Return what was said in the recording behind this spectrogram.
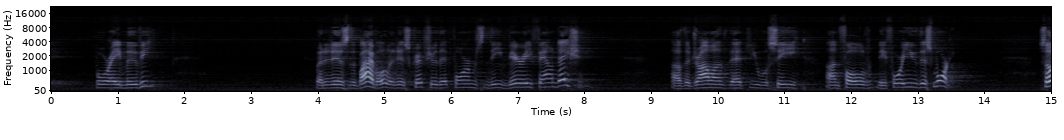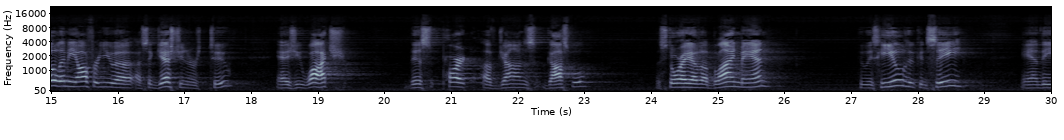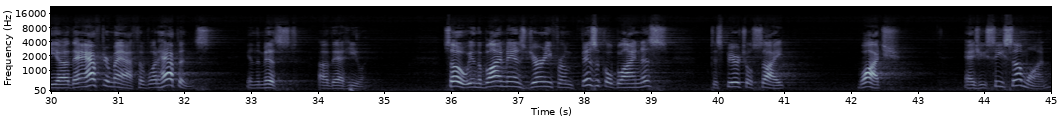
for a movie, but it is the Bible, it is scripture that forms the very foundation of the drama that you will see unfold before you this morning. So let me offer you a, a, suggestion or two as you watch this part of John's gospel the story of a blind man who is healed, who can see, and the, uh, the aftermath of what happens in the midst of that healing. So, in the blind man's journey from physical blindness to spiritual sight, watch as you see someone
